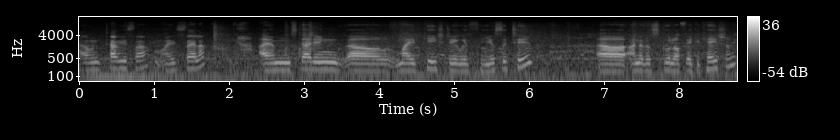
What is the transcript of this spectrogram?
I'm Tabisa Mayisela. I'm studying uh, my PhD with UCT uh, under the School of Education.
